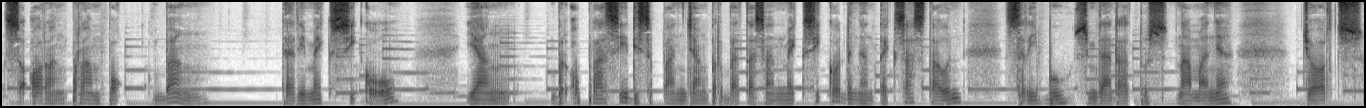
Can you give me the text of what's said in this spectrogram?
seorang perampok bank dari Meksiko yang beroperasi di sepanjang perbatasan Meksiko dengan Texas tahun 1900 namanya George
